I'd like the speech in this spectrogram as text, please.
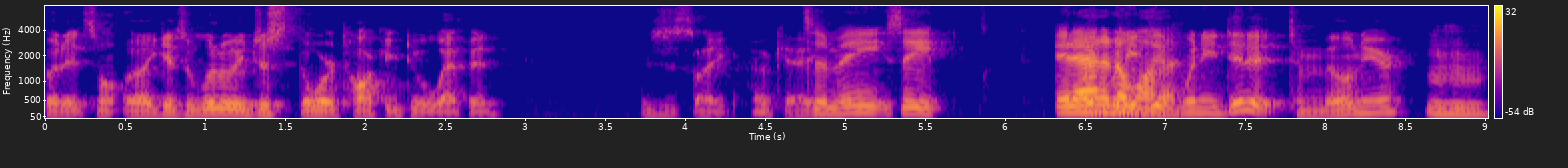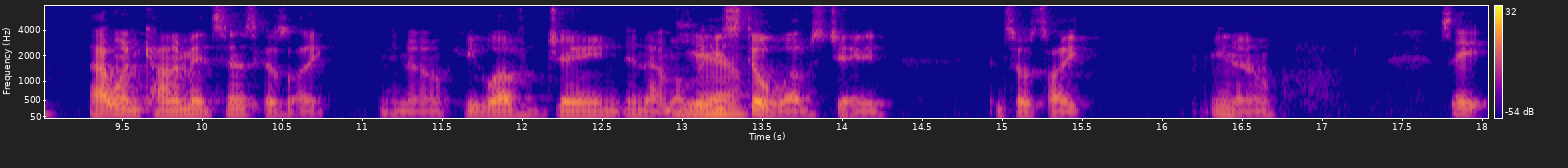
but it's not- like it's literally just Thor talking to a weapon. It's just like okay. to me, see, it added when a he lot did, of. when he did it to Mjolnir, hmm that one kind of made sense because like you know he loved Jane in that moment. Yeah. He still loves Jane, and so it's like you know See,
